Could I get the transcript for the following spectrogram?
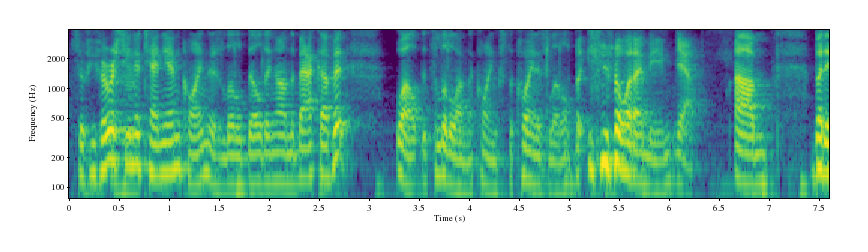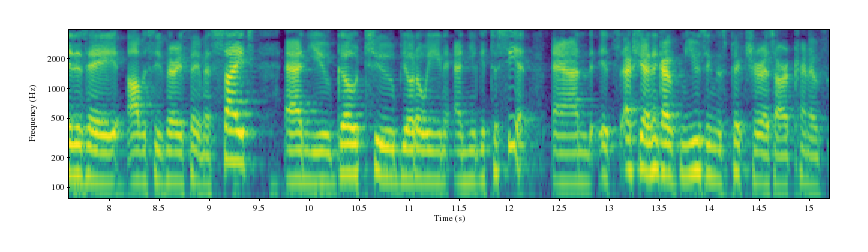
So if you've ever seen a 10 yen coin, there's a little building on the back of it. Well, it's a little on the coin because the coin is little, but you know what I mean. Yeah. Um, but it is a obviously very famous site, and you go to Byodoin and you get to see it. And it's actually I think I'm using this picture as our kind of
